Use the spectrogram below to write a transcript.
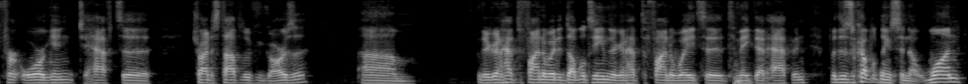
for Oregon to have to try to stop Luka Garza. Um, they're going to have to find a way to double team. They're going to have to find a way to to make that happen. But there's a couple things to note. One,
